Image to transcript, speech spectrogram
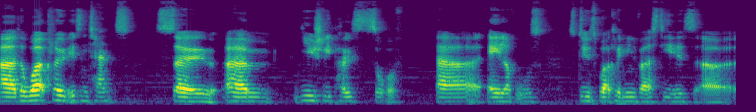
Uh, the workload is intense, so um, usually post sort of uh, A levels. students work at university is uh,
